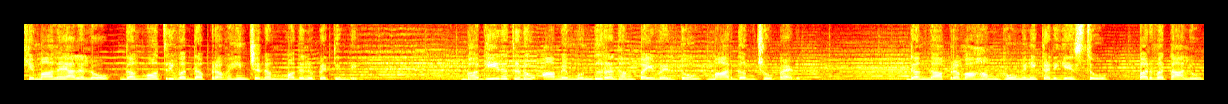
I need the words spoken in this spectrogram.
హిమాలయాలలో గంగోత్రి వద్ద ప్రవహించడం మొదలుపెట్టింది. భగీరథుడు ఆమె ముందు రథంపై వెళ్తూ మార్గం చూపాడు. గంగా ప్రవాహం భూమిని కడిగేస్తూ పర్వతాలు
